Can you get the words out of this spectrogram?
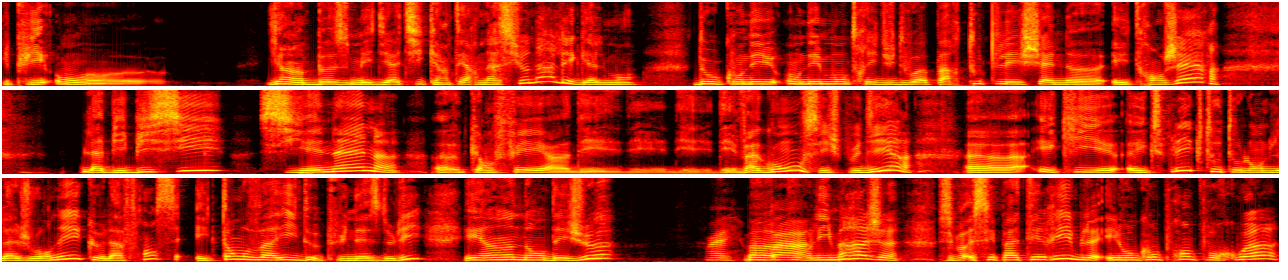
Et puis, il y a un buzz médiatique international également. Donc, on est on est montré du doigt par toutes les chaînes étrangères, la BBC. CNN, euh, qui en fait euh, des, des, des, wagons, si je peux dire, euh, et qui explique tout au long de la journée que la France est envahie de punaises de lit. Et à un an des Jeux, Ouais, bah, Pour l'image, c'est pas, pas terrible et on comprend pourquoi,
